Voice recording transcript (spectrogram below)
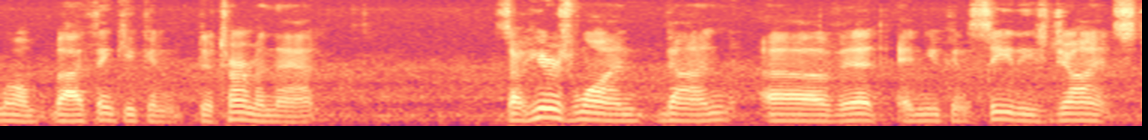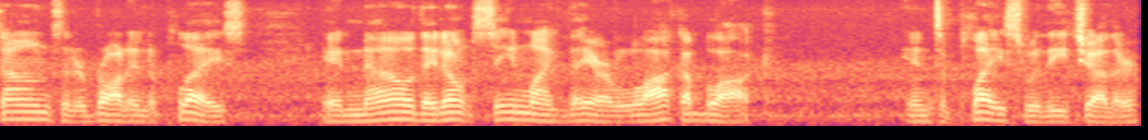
Well, I think you can determine that. So here's one done of it, and you can see these giant stones that are brought into place. And no, they don't seem like they are lock a block into place with each other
